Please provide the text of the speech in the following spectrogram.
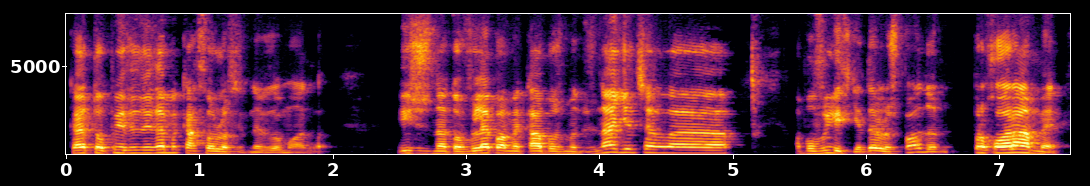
Κάτι το οποίο δεν το είδαμε καθόλου αυτή την εβδομάδα. Ίσως να το βλέπαμε κάπως με τους Nuggets, αλλά αποβλήθηκε. Τέλος πάντων, προχωράμε.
